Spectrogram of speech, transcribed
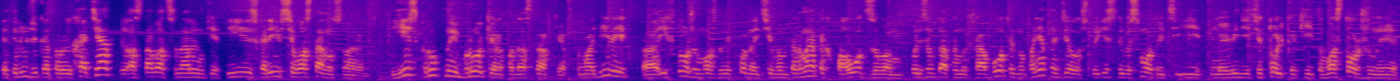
это люди, которые хотят оставаться на рынке и, скорее всего, останутся на рынке. Есть крупные брокеры по доставке автомобилей, а, их тоже можно легко найти в интернетах по отзывам, по результатам их работы. Но понятное дело, что если вы смотрите и э, видите только какие-то восторженные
